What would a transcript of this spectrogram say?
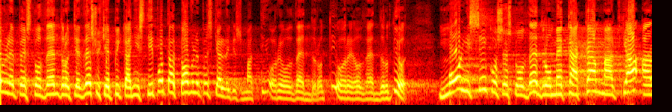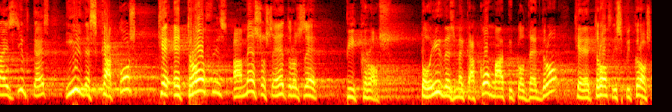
έβλεπες το δέντρο και δεν σου είχε πει κανείς τίποτα, το έβλεπες και έλεγες «Μα τι ωραίο δέντρο, τι ωραίο δέντρο, τι ωραίο». Μόλις σήκωσες το δέντρο με κακά ματιά, άρα εσύ φταίς, είδες κακός και ετρώθης αμέσως έτρωσε πικρός. Το είδες με κακό μάτι το δέντρο και ετρώθης πικρός.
